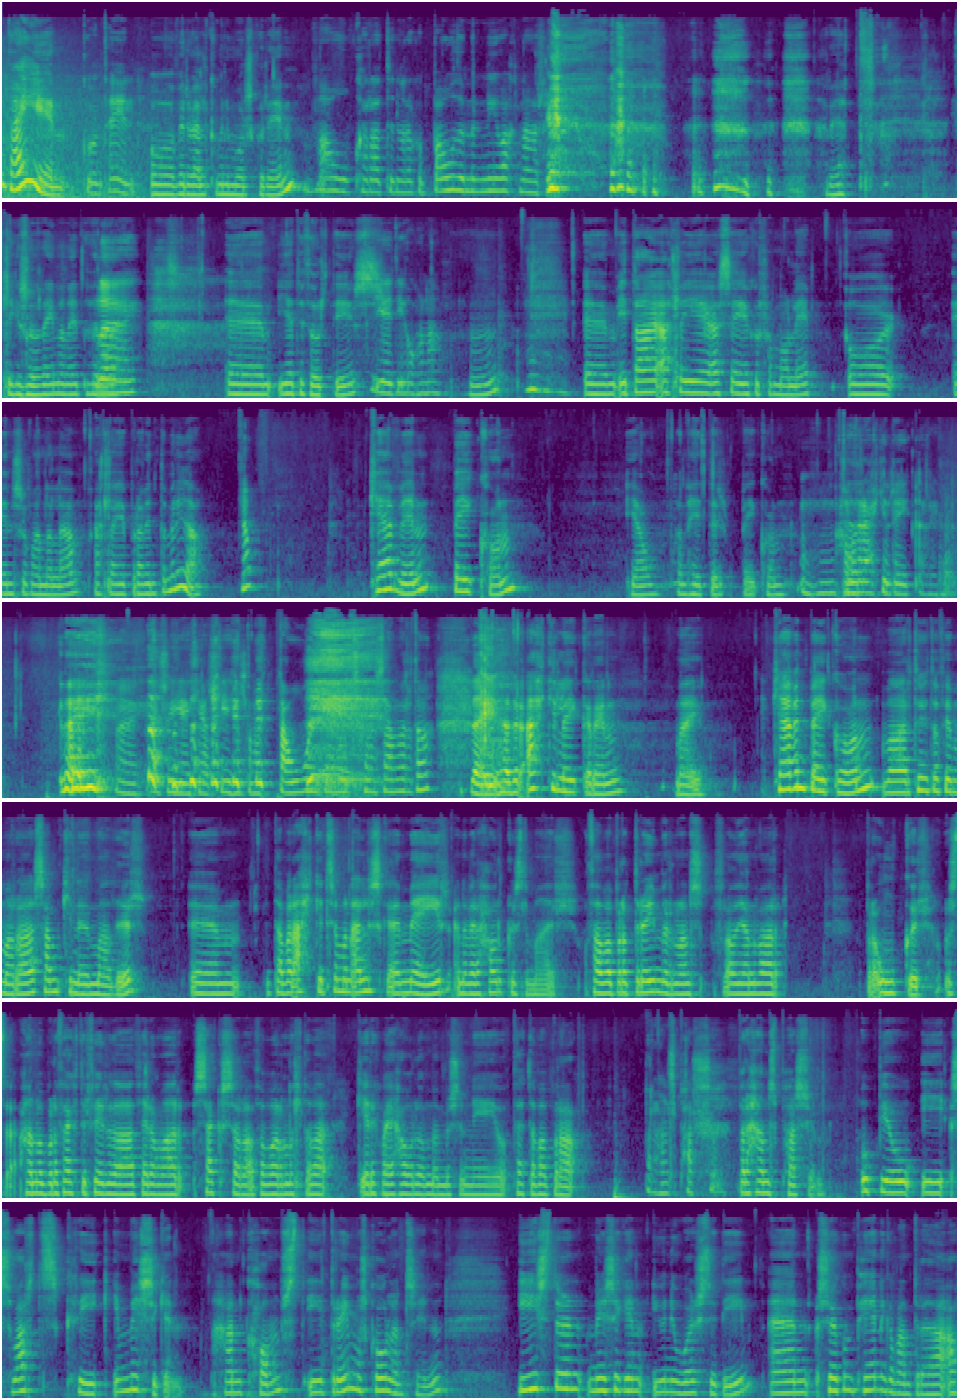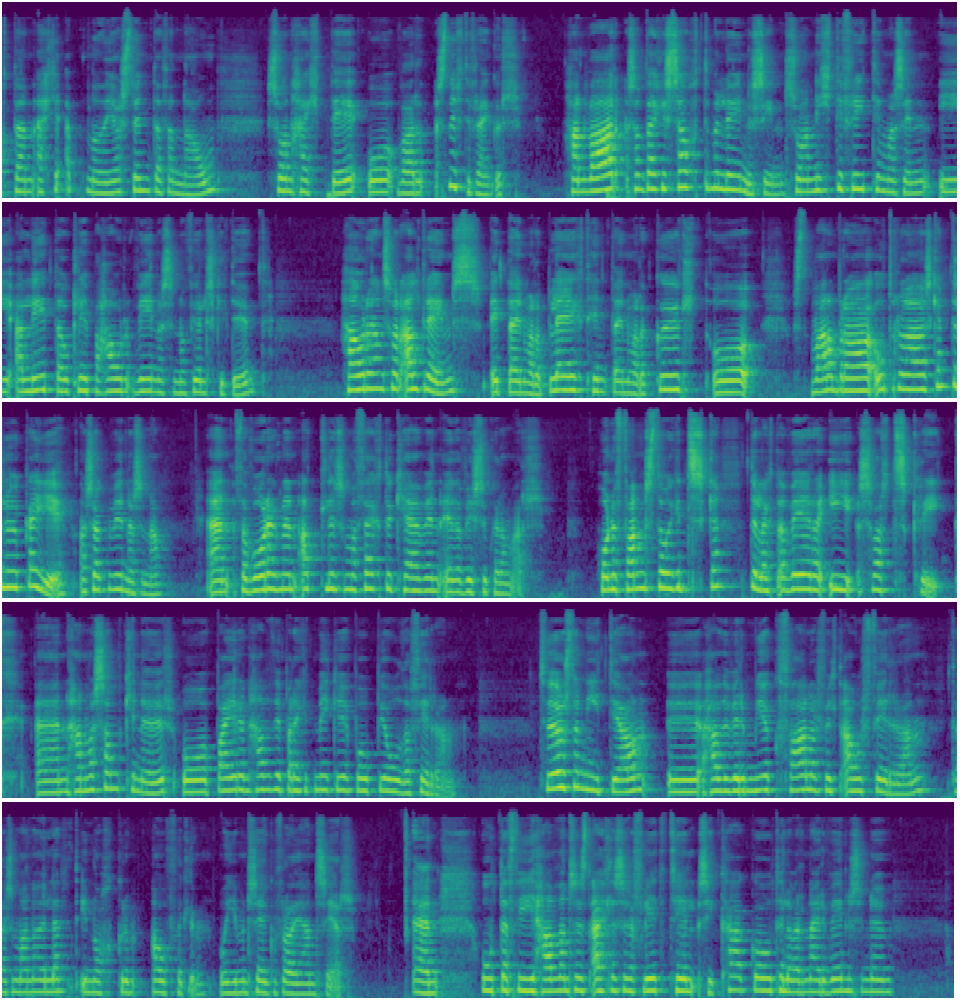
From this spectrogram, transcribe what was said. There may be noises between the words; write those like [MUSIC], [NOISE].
Góðan daginn Góðan daginn. og verið velkomin í mórskurinn. Vá, hvað rættin er eitthvað báðum er nývaknar. [LAUGHS] Rétt. Ég ætla ekki svo að reyna neyta þeirra. Nei, Um, ég heiti Þórdís. ég heiti Jóhanna. Mm. Um, í dag ætla ég að segja ykkur frá máli og eins og vanalega ætla ég bara að vinda mér í það. Já. Kevin Bacon, já, hann heitir Bacon. Mm Hann Það var- er ekki leikarinn. Nei, Nei, eins og ég held. Ég held að maður dáin þegar þú skoðum saman þetta. nei, þetta er ekki leikarinn, nei. Kevin Bacon var 25 ára samkynniðu maður. Um, það var ekkert sem hann elskaði meir en að vera hárgræslumæður og það var bara draumurinn hans frá því hann var bara ungur. Hann var bara þekktur fyrir það að þegar hann var 6 ára þá var hann alltaf að gera eitthvað í hárið á mömmu sinni og þetta var bara, Bara hans passion. bara hans passion. Og bjó í Svarts Creek í Michigan. Hann komst í draumaskólan sinn Eastern Michigan University en sögum peningavandræða átti hann ekki efnaði að stunda það nám svo hann hætti og var snirtifræðingur. Hann var samt ekki sátti með launu sín svo hann nýtti frítíma sinn í að lita og klippa hár vina sinn og fjölskyldu. Hárið hans var aldrei eins, einn daginn var það bleikt, hinn daginn var það gullt og var hann bara ótrúlega skemmtilegu gæi að sögum vina sinna. En það voru einhvern veginn allir sem að þekktu Kevin eða vissu hver hann var. Honu fannst þó ekkert skemmtilegt að vera í Svartskrík en hann var samkynniður og bærin hafði bara ekkert mikið upp á bjóða fyrir hann. 2019 uh, hafði verið mjög kvalarfyllt ár fyrir hann þar sem hann hafði lent í nokkrum áföllum og ég mun segja ykkur frá því að hann sér. En út af því hafði hann sérst ætlað sér að flytja til Chicago til að vera næri vinu sinum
